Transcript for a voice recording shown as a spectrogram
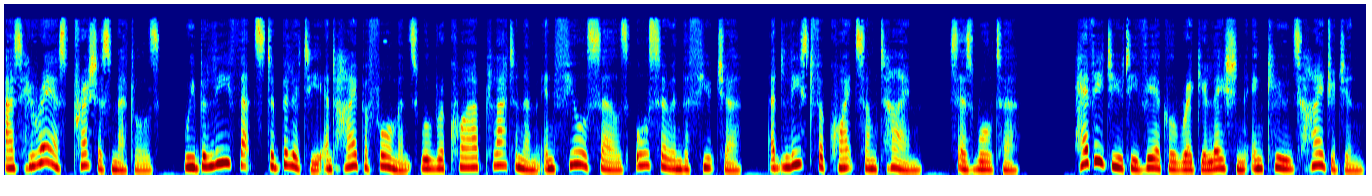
As Heraeus precious metals, we believe that stability and high performance will require platinum in fuel cells also in the future, at least for quite some time, says Walter. Heavy duty vehicle regulation includes hydrogen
